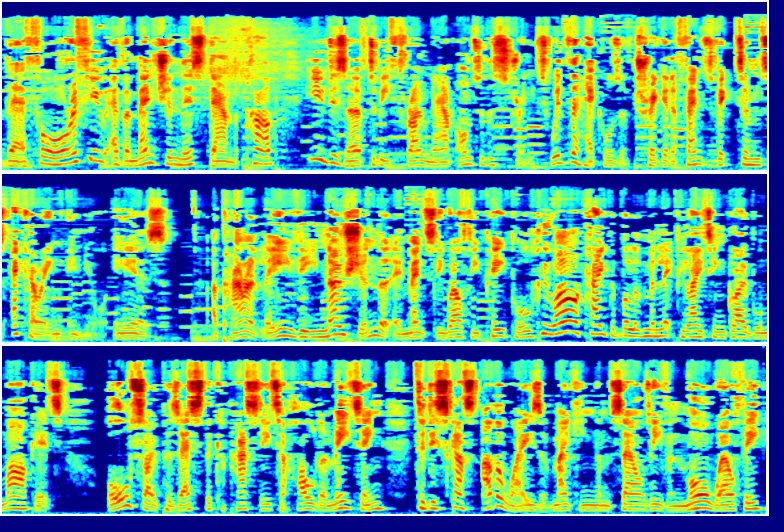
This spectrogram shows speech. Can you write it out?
Therefore, if you ever mention this down the pub, you deserve to be thrown out onto the streets with the heckles of triggered offence victims echoing in your ears. Apparently, the notion that immensely wealthy people who are capable of manipulating global markets also possess the capacity to hold a meeting to discuss other ways of making themselves even more wealthy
